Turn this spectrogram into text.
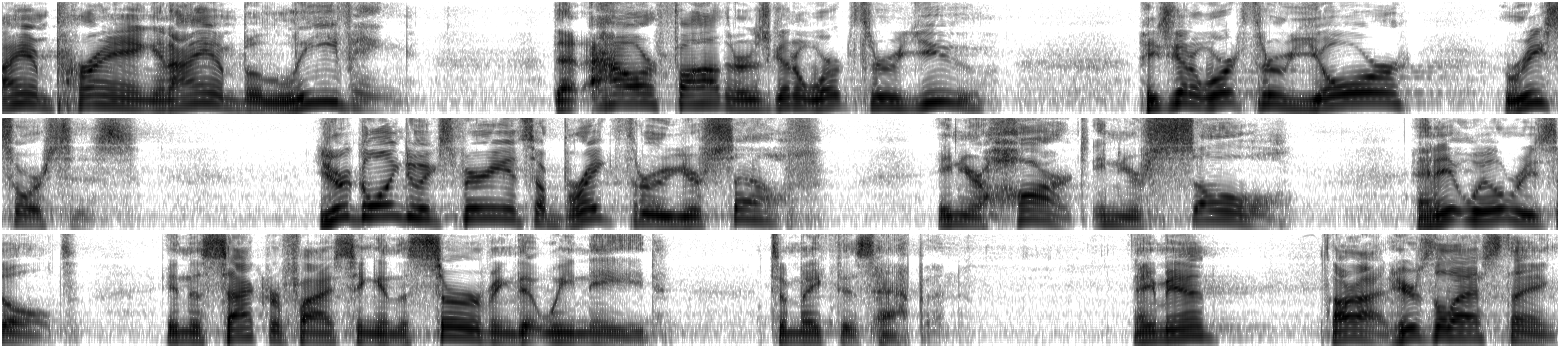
I am praying and I am believing that our Father is going to work through you He's going to work through your resources. You're going to experience a breakthrough yourself in your heart, in your soul, and it will result in the sacrificing and the serving that we need to make this happen. Amen? All right, here's the last thing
